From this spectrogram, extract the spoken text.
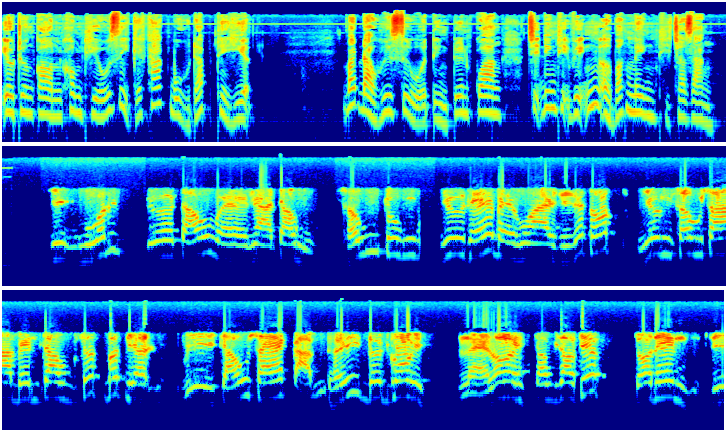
Yêu thương con không thiếu gì cái khác bù đắp thể hiện. Bác Đào Huy Sửu ở tỉnh Tuyên Quang, chị Đinh Thị Vĩnh ở Bắc Ninh thì cho rằng Chị muốn đưa cháu về nhà chồng, sống chung như thế bề ngoài thì rất tốt, nhưng sâu xa bên trong rất bất tiện vì cháu sẽ cảm thấy đơn côi, lẻ loi trong giao tiếp cho nên chị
